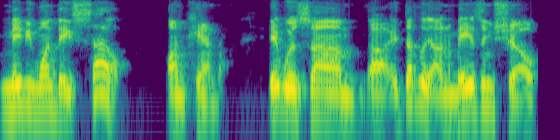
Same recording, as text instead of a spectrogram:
maybe one day sell on camera. It was um, uh, definitely an amazing show.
